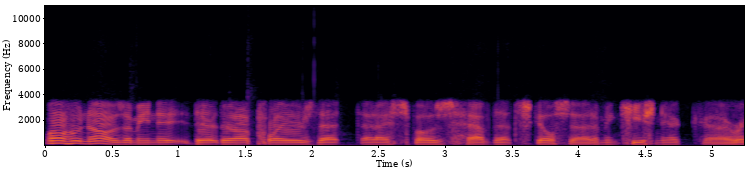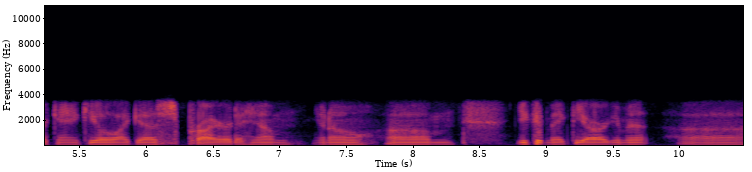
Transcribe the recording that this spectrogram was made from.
Well, who knows? I mean, there there are players that that I suppose have that skill set. I mean, Kieschnick, uh, Rick Ankiel, I guess, prior to him, you know, um, you could make the argument. Uh,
